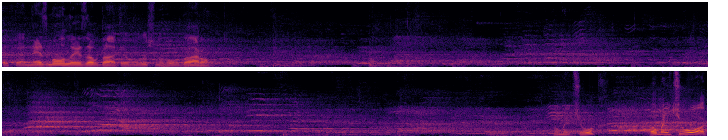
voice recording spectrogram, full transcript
Проте не змогли завдати влучного удару. Омельчук. Омельчук.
